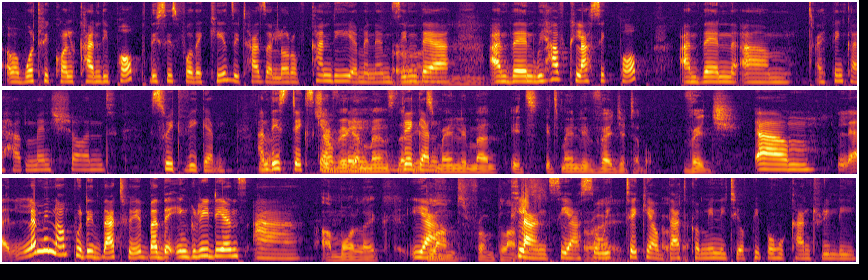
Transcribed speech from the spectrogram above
uh, what we call candy pop. This is for the kids. It has a lot of candy, M&Ms in there. mm-hmm. And then we have classic pop. And then um, I think I have mentioned sweet vegan. And this takes care So of vegan the means that vegan. it's mainly meant, it's it's mainly vegetable, veg. um, let me not put it that way, but the ingredients are are more like Yeah. plant from plants. plants, yeah. So we take care of okay. that community of people who can't really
